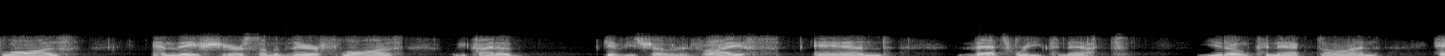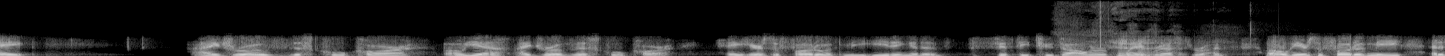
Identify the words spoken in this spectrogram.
flaws and they share some of their flaws. We kind of give each other advice, and that's where you connect. You don't connect on, hey, I drove this cool car. Oh yeah, I drove this cool car. Hey, here's a photo of me eating at a $52 plate restaurant. Oh, here's a photo of me at a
